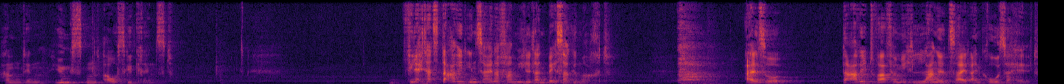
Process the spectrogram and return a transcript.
haben den Jüngsten ausgegrenzt. Vielleicht hat es David in seiner Familie dann besser gemacht. Also, David war für mich lange Zeit ein großer Held.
